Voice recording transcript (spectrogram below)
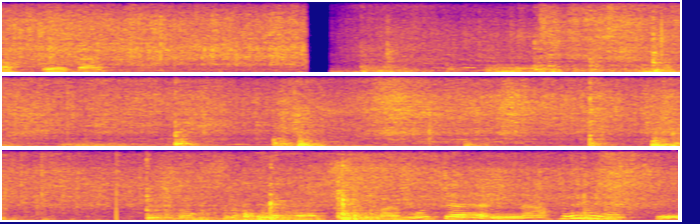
রক্তটা কমপ্লিট হয়ে গেছে আমার মোচা রান্না হয়ে গেছে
